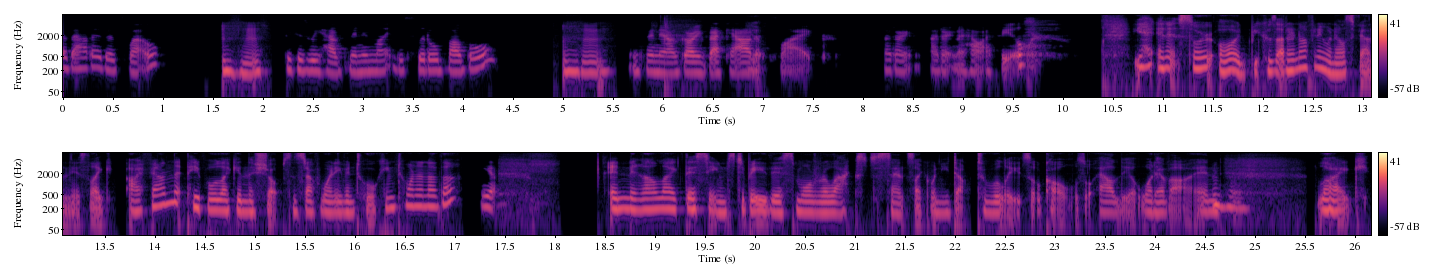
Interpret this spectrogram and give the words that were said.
about it as well mm because we have been in like this little bubble, hmm, mm hmm. and so now going back out, Yep. it's like I don't, I don't know how I feel. Yeah, and it's so odd because I don't know if anyone else found this. Like, I found that people, like in the shops and stuff, weren't even talking to one another. Yeah. And now, like, there seems to be this more relaxed sense, like when you duck to Woolies or Coles or Aldi or whatever. And, Mhm. like,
